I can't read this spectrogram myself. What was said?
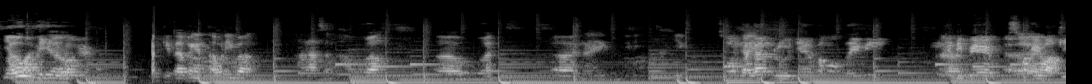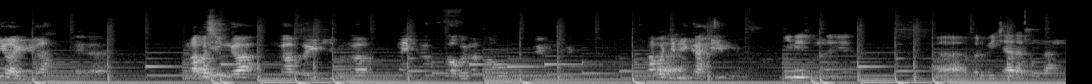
jauh, gitu jauh. ya kita pengen tahu nih bang alasan abang eh, buat eh, naik jadi kaki soalnya kan dulunya bang Okta ini nggak di BM sebagai Eh. wakil lagi lah eh, kenapa sih nggak nggak ke ini juga nggak naik ke ketua BEM atau? Kenapa jadi kahim? Ini sebenarnya eh, berbicara tentang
